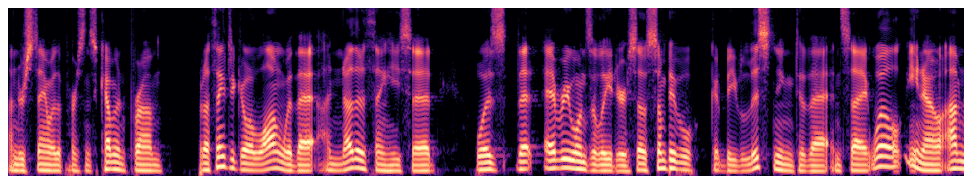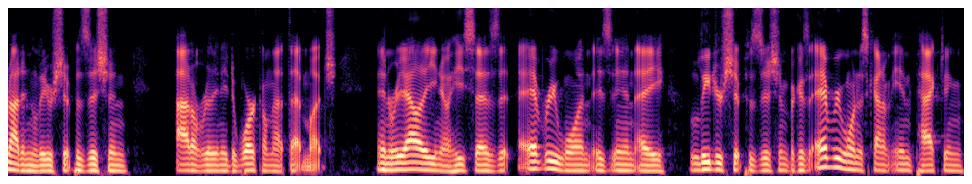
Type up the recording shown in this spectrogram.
understand where the person's coming from. But I think to go along with that, another thing he said was that everyone's a leader. So some people could be listening to that and say, well, you know, I'm not in a leadership position. I don't really need to work on that that much. In reality, you know, he says that everyone is in a leadership position because everyone is kind of impacting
